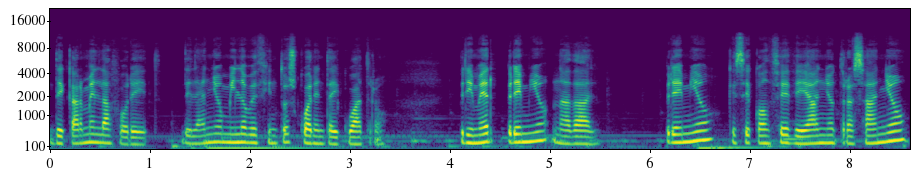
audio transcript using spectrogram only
de Carmen Laforet, del año 1944, primer premio Nadal, premio que se concede año tras año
